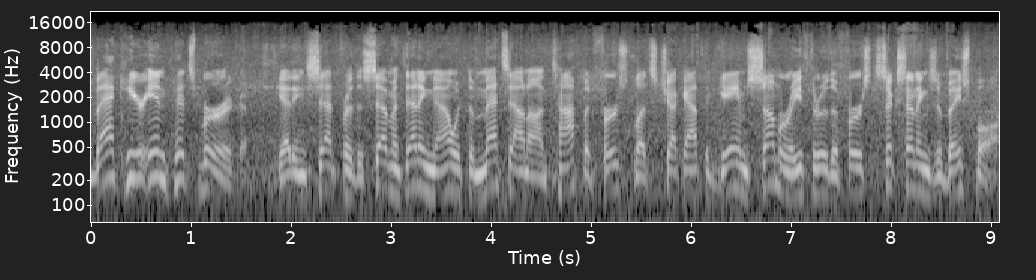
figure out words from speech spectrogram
Back here in Pittsburgh. Getting set for the seventh inning now with the Mets out on top. But first, let's check out the game summary through the first six innings of baseball.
